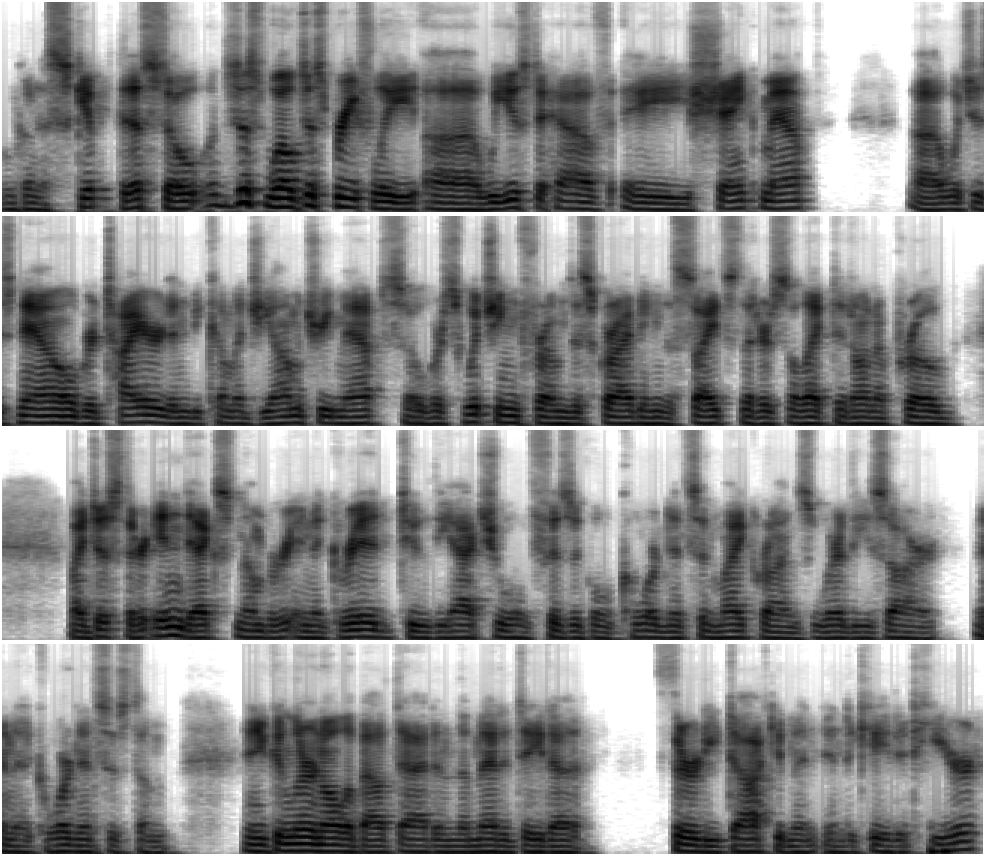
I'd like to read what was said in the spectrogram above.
I'm going to skip this. So just, well, just briefly, uh, we used to have a shank map uh, which is now retired and become a geometry map. So we're switching from describing the sites that are selected on a probe by just their index number in a grid to the actual physical coordinates in microns where these are in a coordinate system. And you can learn all about that in the metadata 30 document indicated here.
